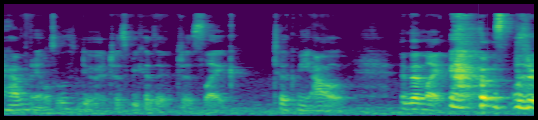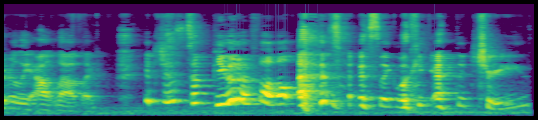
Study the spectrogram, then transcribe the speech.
I haven't been able to listen to it just because it just like took me out. And then like I was literally out loud like it's just so beautiful as I was like looking at the trees.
